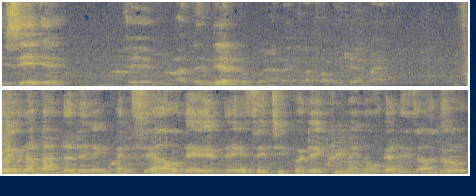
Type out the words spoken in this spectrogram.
y sigue eh, atendiendo pues, a la, familia ¿Fue una banda delincuencial de, de, ese tipo de crimen organizado?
